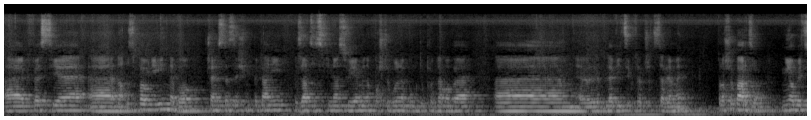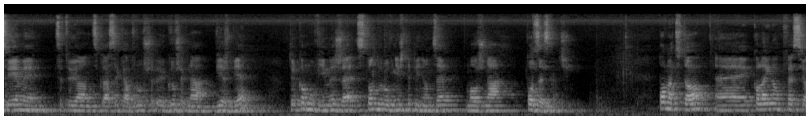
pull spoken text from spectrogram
e, kwestie e, no, zupełnie inne, bo często jesteśmy pytani, za co sfinansujemy no, poszczególne punkty programowe e, lewicy, które przedstawiamy. Proszę bardzo, nie obiecujemy, cytując klasyka, gruszek na wierzbie, tylko mówimy, że stąd również te pieniądze można pozyskać. Ponadto e, kolejną kwestią,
